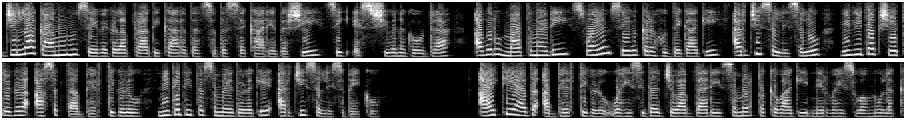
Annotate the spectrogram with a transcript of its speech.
ಜಿಲ್ಲಾ ಕಾನೂನು ಸೇವೆಗಳ ಪ್ರಾಧಿಕಾರದ ಸದಸ್ಯ ಕಾರ್ಯದರ್ಶಿ ಸಿಎಸ್ ಶಿವನಗೌಡ್ರ ಅವರು ಮಾತನಾಡಿ, ಸ್ವಯಂ ಸೇವಕರ ಹುದ್ದೆಗಾಗಿ ಅರ್ಜಿ ಸಲ್ಲಿಸಲು ವಿವಿಧ ಕ್ಷೇತ್ರಗಳ ಆಸಕ್ತ ಅಭ್ಯರ್ಥಿಗಳು ನಿಗದಿತ ಸಮಯದೊಳಗೆ ಅರ್ಜಿ ಸಲ್ಲಿಸಬೇಕು. ಆಯ್ಕೆಯಾದ ಅಭ್ಯರ್ಥಿಗಳು ವಹಿಸಿದ ಜವಾಬ್ದಾರಿ ಸಮರ್ಪಕವಾಗಿ ನಿರ್ವಹಿಸುವ ಮೂಲಕ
